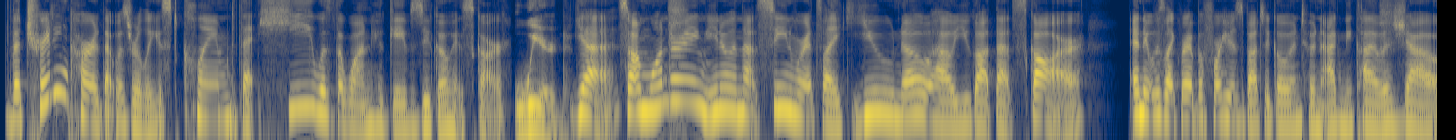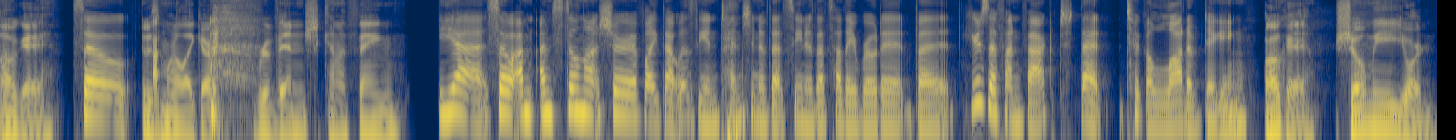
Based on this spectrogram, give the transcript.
The trading card that was released claimed that he was the one who gave Zuko his scar. Weird. Yeah. So I'm wondering, you know, in that scene where it's like, you know how you got that scar. And it was like right before he was about to go into an Agni Kai with Zhao. Okay. So It was more like a revenge kind of thing. yeah, so I'm I'm still not sure if like that was the intention of that scene or that's how they wrote it. But here's a fun fact that took a lot of digging. Okay. Show me your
